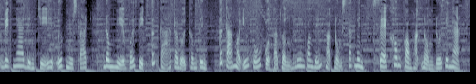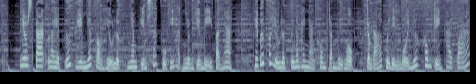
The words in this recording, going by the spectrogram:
việc Nga đình chỉ hiệp ước New START đồng nghĩa với việc tất cả trao đổi thông tin, tất cả mọi yếu tố của thỏa thuận liên quan đến hoạt động xác minh sẽ không còn hoạt động đối với Nga. New START là hiệp ước duy nhất còn hiệu lực nhằm kiểm soát vũ khí hạt nhân giữa Mỹ và Nga. Hiệp ước có hiệu lực từ năm 2011, trong đó quy định mỗi nước không triển khai quá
